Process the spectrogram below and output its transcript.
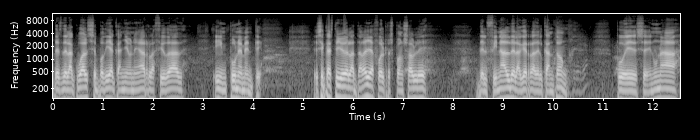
desde la cual se podía cañonear la ciudad impunemente. Ese castillo de la Atalaya fue el responsable del final de la guerra del Cantón, pues en una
